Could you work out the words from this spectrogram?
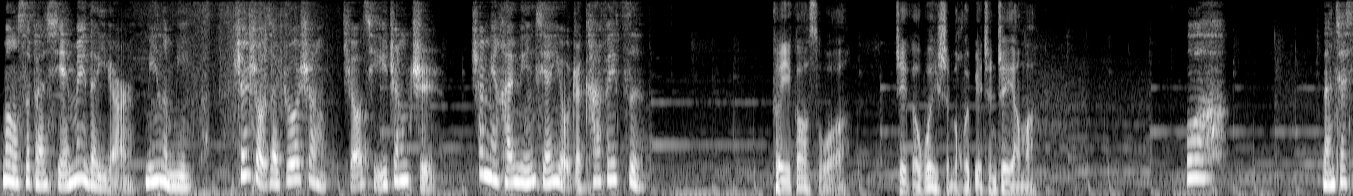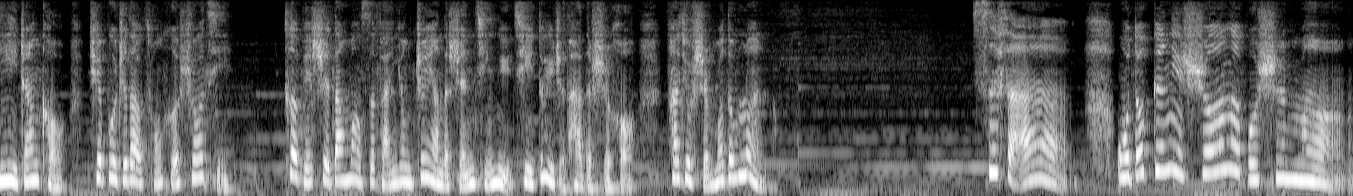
孟思凡邪魅的眼儿眯了眯，伸手在桌上挑起一张纸，上面还明显有着咖啡渍。可以告诉我，这个为什么会变成这样吗？我，蓝嘉欣一张口，却不知道从何说起。特别是当孟思凡用这样的神情语气对着他的时候，他就什么都乱了。思凡，我都跟你说了不是吗？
